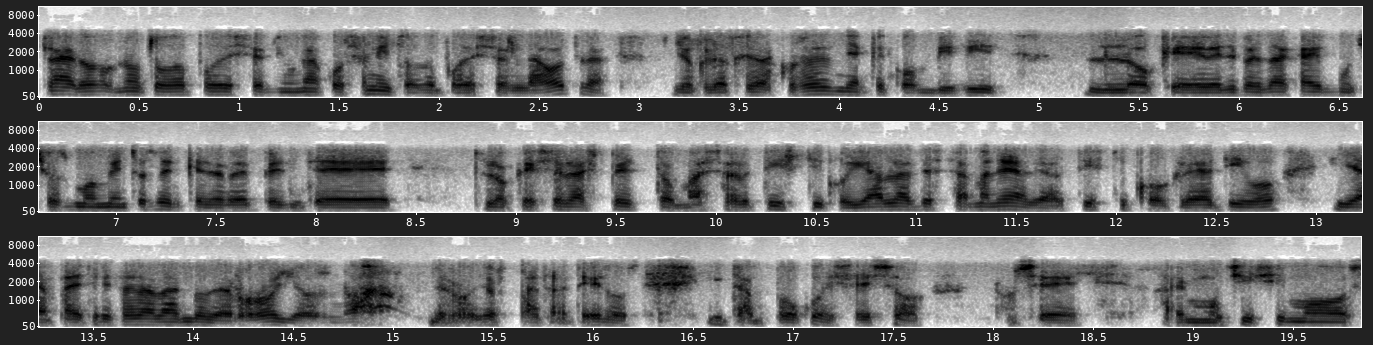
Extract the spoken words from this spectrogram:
Claro, no todo puede ser ni una cosa ni todo puede ser la otra. Yo creo que las cosas tendrían que convivir. Lo que es verdad que hay muchos momentos en que de repente lo que es el aspecto más artístico y hablas de esta manera de artístico creativo y ya parece que estás hablando de rollos, ¿no? De rollos patateros y tampoco es eso. No sé, hay muchísimos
